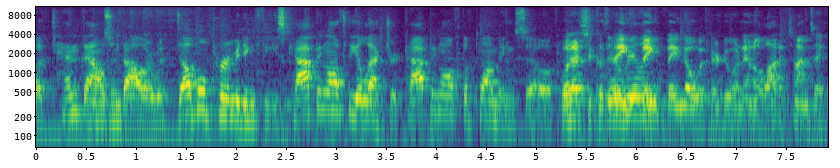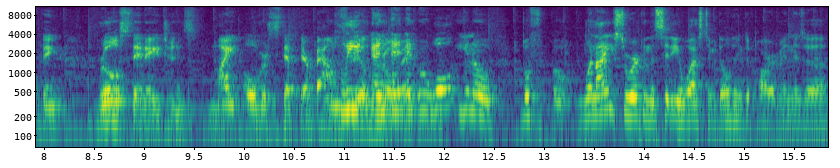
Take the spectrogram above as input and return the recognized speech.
a $10,000 with double permitting fees, capping off the electric, capping off the plumbing. So Well, that's it because they think they know what they're doing, and a lot of times I think real estate agents might overstep their boundary Please, a and, little and, bit. and well, you know, bef- when I used to work in the city of Weston building department as a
